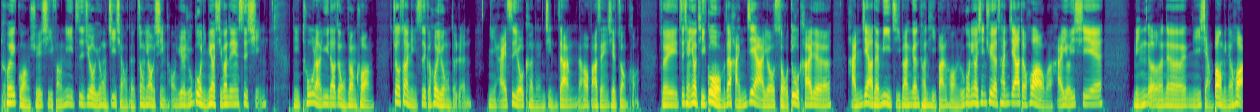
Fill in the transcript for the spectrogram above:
推广学习防溺自救游泳技巧的重要性哦。因为如果你没有习惯这件事情，你突然遇到这种状况，就算你是个会游泳的人，你还是有可能紧张，然后发生一些状况。所以之前有提过，我们在寒假有首度开的寒假的密集班跟团体班哈。如果你有兴趣的参加的话，我们还有一些。名额呢，你想报名的话，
